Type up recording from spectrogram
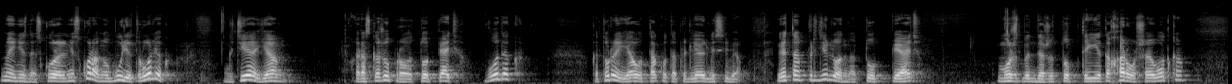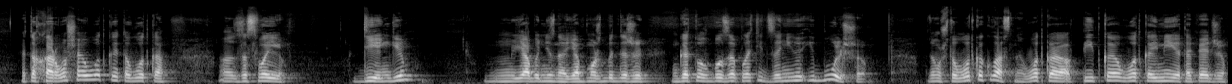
ну я не знаю, скоро или не скоро, но будет ролик, где я расскажу про топ-5 водок, которые я вот так вот определяю для себя. Это определенно топ-5, может быть даже топ-3. Это хорошая водка. Это хорошая водка, это водка э, за свои деньги. Я бы, не знаю, я бы, может быть, даже готов был заплатить за нее и больше. Потому что водка классная, водка питкая, водка имеет, опять же,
